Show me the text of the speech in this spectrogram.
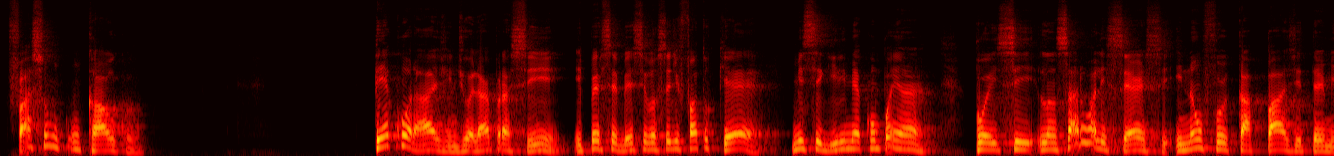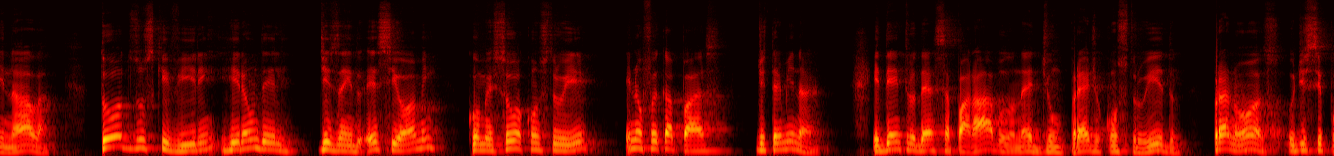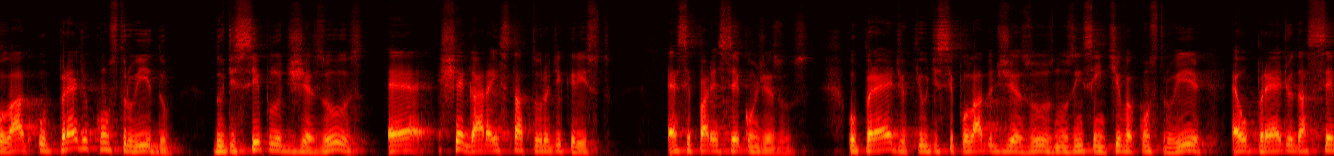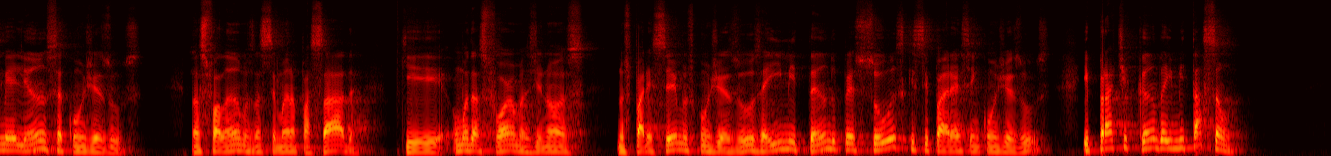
faça um, um cálculo. Tenha coragem de olhar para si e perceber se você de fato quer me seguir e me acompanhar. Pois se lançar o alicerce e não for capaz de terminá-la, todos os que virem rirão dele, dizendo: Esse homem começou a construir e não foi capaz de terminar. E dentro dessa parábola, né, de um prédio construído, para nós, o discipulado, o prédio construído do discípulo de Jesus é chegar à estatura de Cristo, é se parecer com Jesus. O prédio que o discipulado de Jesus nos incentiva a construir é o prédio da semelhança com Jesus. Nós falamos na semana passada que uma das formas de nós nos parecermos com Jesus é imitando pessoas que se parecem com Jesus e praticando a imitação.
